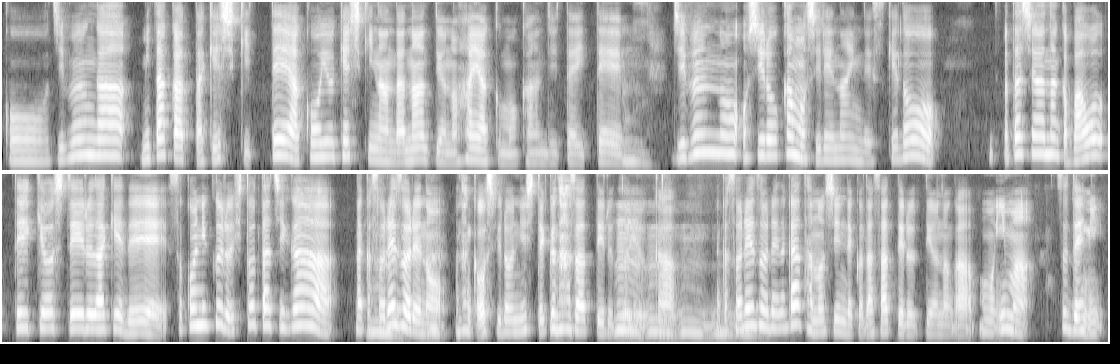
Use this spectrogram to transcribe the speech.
こう自分が見たかった景色ってあこういう景色なんだなっていうのを早くも感じていて、うん。自分のお城かもしれないんですけど私はなんか場を提供しているだけでそこに来る人たちがなんかそれぞれのなんかお城にしてくださっているというか、なんかそれぞれが楽しんでくださってるっていうのがもう今すでに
